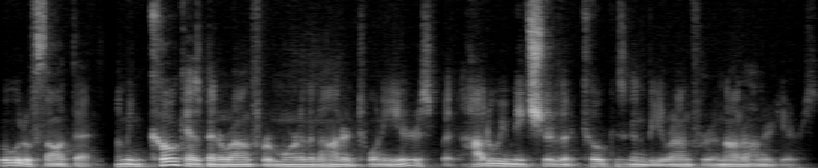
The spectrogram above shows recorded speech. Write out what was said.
who would have thought that? I mean coke has been around for more than 120 years but how do we make sure that coke is going to be around for another 100 years?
